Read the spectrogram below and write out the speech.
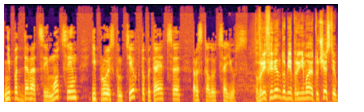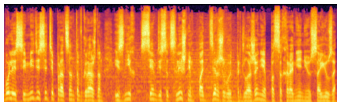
не поддаваться эмоциям и проискам тех, кто пытается расколоть Союз. В референдуме принимают участие более 70% граждан. Из них 70 с лишним поддерживают предложение по сохранению Союза.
